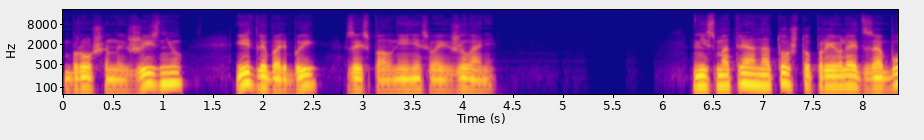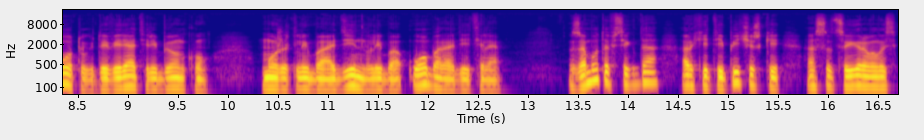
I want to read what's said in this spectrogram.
брошенный жизнью, и для борьбы за исполнение своих желаний. Несмотря на то, что проявлять заботу и доверять ребенку может либо один, либо оба родителя, забота всегда архетипически ассоциировалась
